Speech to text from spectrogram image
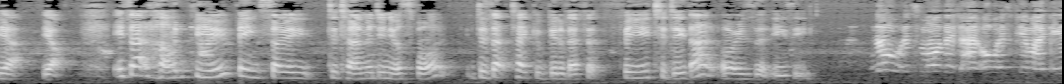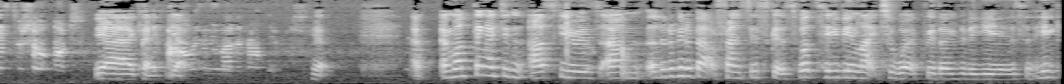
Yeah. Yeah. Is that hard for you, being so determined in your sport? Does that take a bit of effort for you to do that, or is it easy? No, it's more that I always feel my day is too short. Yeah. Okay. Yeah. hours is not enough. Yeah. Uh, And one thing I didn't ask you is um, a little bit about Franziskus. What's he been like to work with over the years? He,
